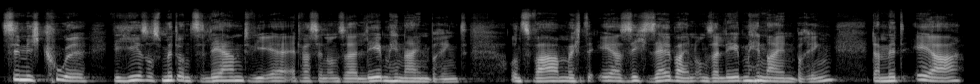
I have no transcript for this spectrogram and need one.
ziemlich cool, wie Jesus mit uns lernt, wie er etwas in unser Leben hineinbringt. Und zwar möchte er sich selber in unser Leben hineinbringen, damit er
